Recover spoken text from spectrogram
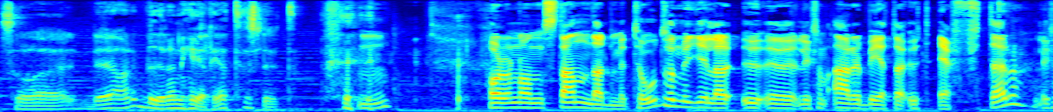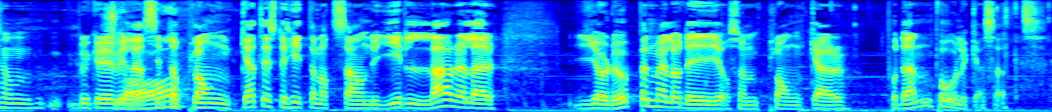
så det, ja, det blir en helhet till slut. Mm. Har du någon standardmetod som du gillar uh, liksom arbeta ut efter? Liksom, brukar du vilja sitta och plonka tills du hittar något sound du gillar eller gör du upp en melodi och sen plonkar på den på olika sätt?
